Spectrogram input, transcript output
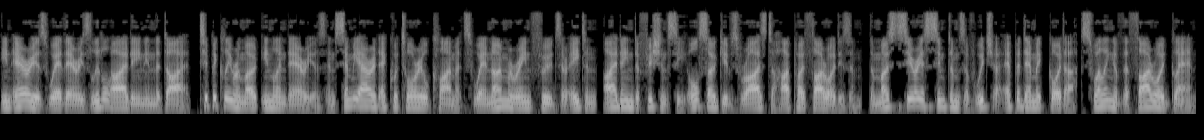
In areas where there is little iodine in the diet, typically remote inland areas and semi-arid equatorial climates where no marine foods are eaten, iodine deficiency also gives rise to hypothyroidism, the most serious symptoms of which are epidemic goiter swelling of the thyroid gland,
